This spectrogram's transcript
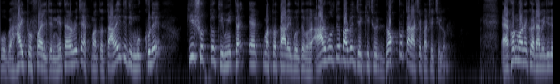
খুব হাই প্রোফাইল যে নেতারা রয়েছে, একমাত্র তারাই যদি মুখ খুলে কি সত্য, কি মিথ্যা, একমাত্র তারাই বলতে পারবে। আর বলতে পারবে যে কিছু ডক্টর তার আশেপাশে ছিল। এখন মনে করেন আমি যদি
